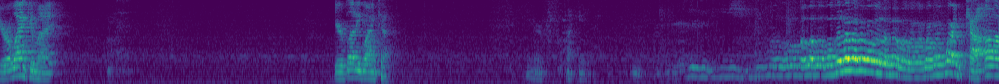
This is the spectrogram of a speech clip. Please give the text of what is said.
You're a wanker, mate. You're a bloody wanker. You're fucking... Wanker. Ah.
